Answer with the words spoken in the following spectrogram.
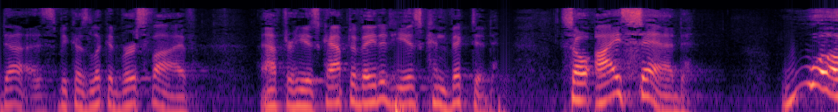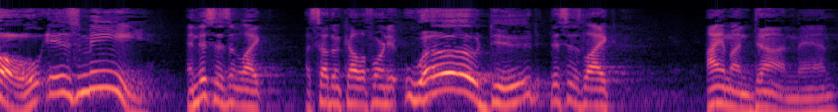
does, because look at verse 5. After he is captivated, he is convicted. So I said, Woe is me! And this isn't like a Southern California, whoa, dude. This is like, I am undone, man.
